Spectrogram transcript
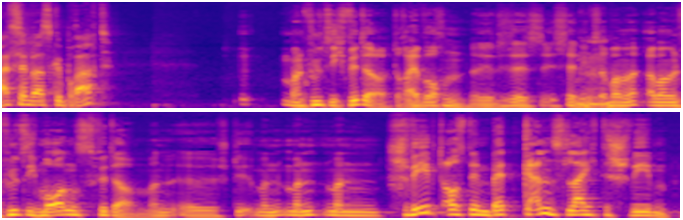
Hat's denn was gebracht? Man fühlt sich fitter, drei Wochen, das ist, ja nichts, aber, man, aber man fühlt sich morgens fitter. Man, äh, man, man, man schwebt aus dem Bett, ganz leichtes Schweben.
